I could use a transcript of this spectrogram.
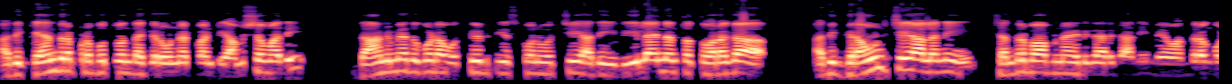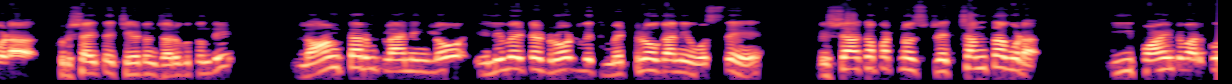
అది కేంద్ర ప్రభుత్వం దగ్గర ఉన్నటువంటి అంశం అది. దాని మీద కూడా ఒత్తిడి తీసుకొని వచ్చి అది వీలైనంత త్వరగా అది గ్రౌండ్ చేయాలని చంద్రబాబు నాయుడు గారు కానీ మేమందరం కూడా కృషి అయితే చేయడం జరుగుతుంది. లాంగ్ టర్మ్ ప్లానింగ్లో ఎలివేటెడ్ రోడ్ విత్ మెట్రో కానీ వస్తే విశాఖపట్నం స్ట్రెచ్ అంతా కూడా ఈ పాయింట్ వరకు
